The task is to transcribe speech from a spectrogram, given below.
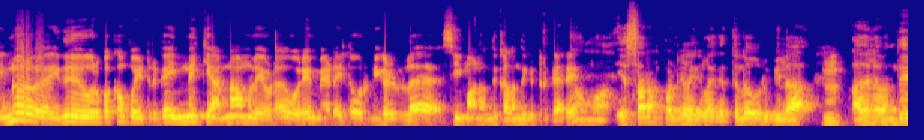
இன்னொரு இது ஒரு பக்கம் போயிட்டு இருக்கு. இன்னைக்கு அண்ணாமலையோட ஒரே மேடையில ஒரு நிகழ்வுல சீமான் வந்து கலந்துகிட்டு இருக்காரு. ஆமா. எஸ்ஆர்எம் பல்கலைக்கழகத்துல ஒரு விழா. அதுல வந்து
